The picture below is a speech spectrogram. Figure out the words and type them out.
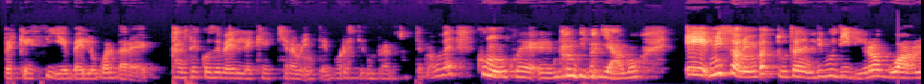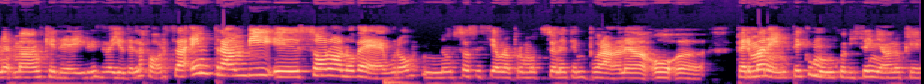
perché sì, è bello guardare tante cose belle che chiaramente vorresti comprare tutte, ma vabbè, comunque eh, non divaghiamo. E mi sono imbattuta nel DVD di Rogue One, ma anche del Risveglio della Forza. Entrambi eh, sono a 9 euro. Non so se sia una promozione temporanea o eh, permanente. Comunque vi segnalo che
